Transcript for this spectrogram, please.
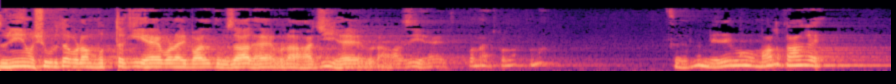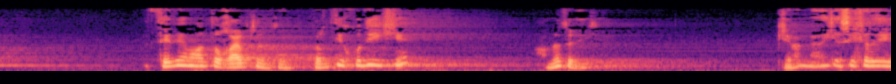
دنیا مشہور تھا بڑا متقی ہے بڑا عبادت گزار ہے بڑا حاجی ہے بڑا حاضی ہے میرے وہ مال کہاں گئے تیرے مال تو غائب تم کرتی خود ہی کیے ہم نے تو نہیں کیا کیا میں نے کیسے کر دی؟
